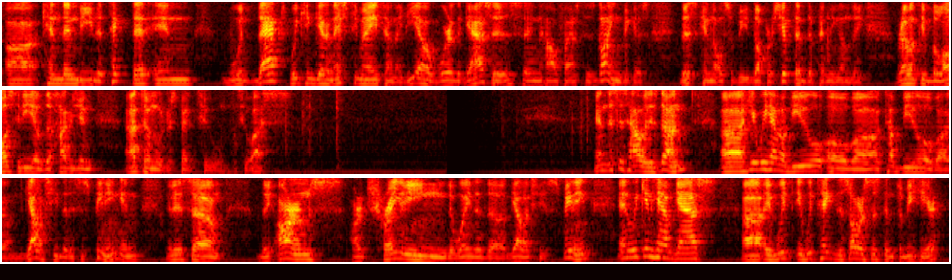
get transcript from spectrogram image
can then be detected and with that we can get an estimate, an idea of where the gas is and how fast it's going because this can also be Doppler shifted depending on the relative velocity of the hydrogen atom with respect to, to us. And this is how it is done. Uh, here we have a view of uh, a top view of a galaxy that is spinning and it is um, the arms are trailing the way that the galaxy is spinning, and we can have gas. Uh, if we if we take the solar system to be here,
